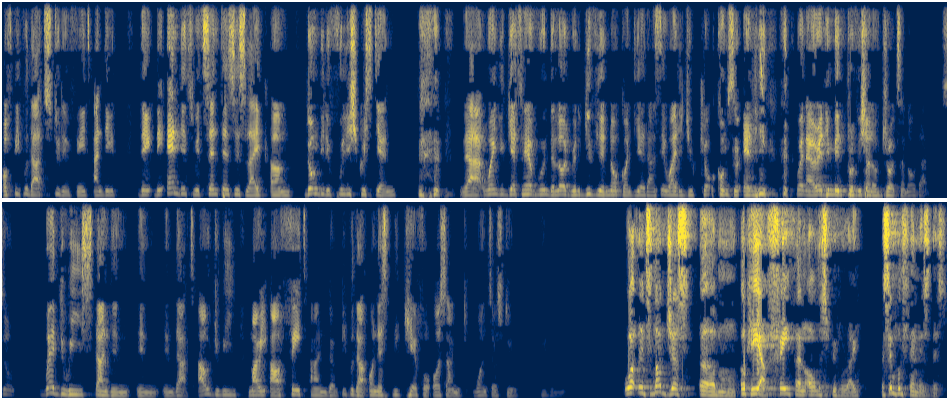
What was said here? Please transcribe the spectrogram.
of people that stood in faith and they, they, they end it with sentences like, um, don't be the foolish Christian. that when you get to heaven, the Lord will give you a knock on the head and say, why did you come so early when I already made provision of drugs and all that? So where do we stand in, in, in that? How do we marry our faith and uh, people that honestly care for us and want us to well, it's not just, um, okay, yeah, faith and all these people, right? The simple thing is this.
